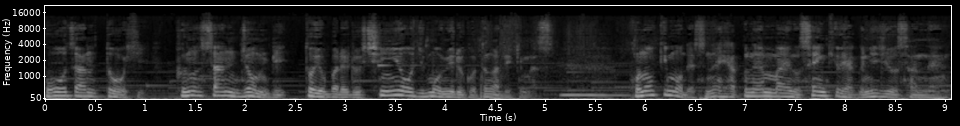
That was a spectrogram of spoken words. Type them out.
宝山頭皮プンサンジョンビと呼ばれる針葉樹も見ることができます。この木もですね100年前の1923年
